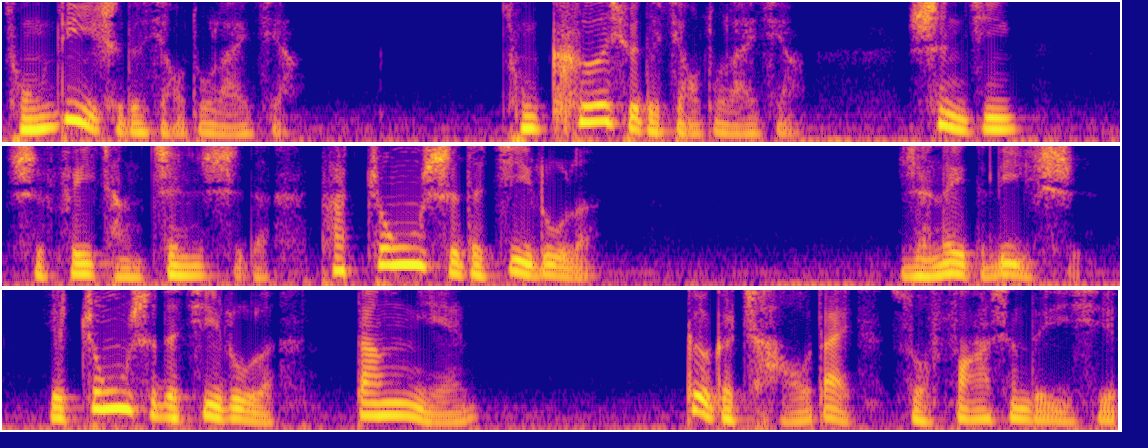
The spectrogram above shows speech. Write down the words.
从历史的角度来讲，从科学的角度来讲，圣经是非常真实的，它忠实的记录了人类的历史，也忠实的记录了当年各个朝代所发生的一些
